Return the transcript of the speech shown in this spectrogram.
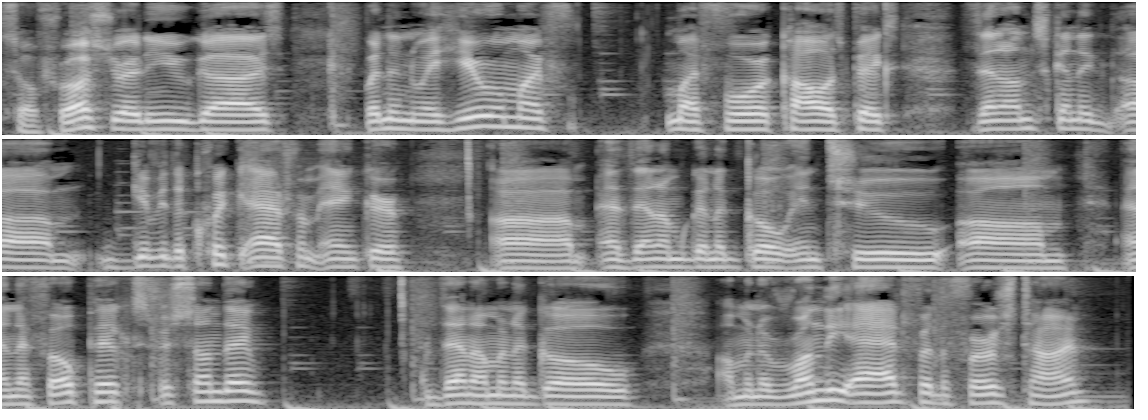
so frustrating, you guys. But anyway, here are my my four college picks. Then I'm just gonna um, give you the quick ad from Anchor, um, and then I'm gonna go into um, NFL picks for Sunday. Then I'm gonna go. I'm gonna run the ad for the first time,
